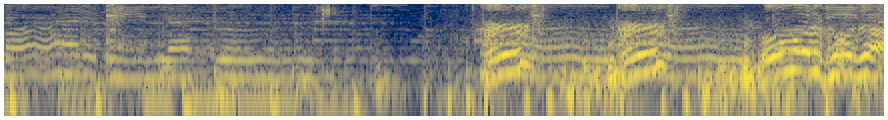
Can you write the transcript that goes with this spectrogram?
পারবে না তো। আমার খোদা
